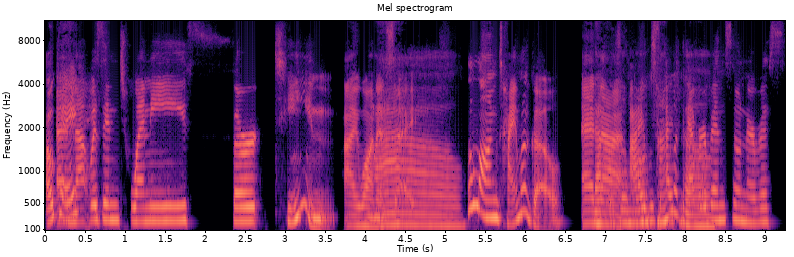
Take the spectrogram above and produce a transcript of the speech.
Okay. And that was in 2013, I want to wow. say. A long time ago. And uh, I was, I've ago. never been so nervous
